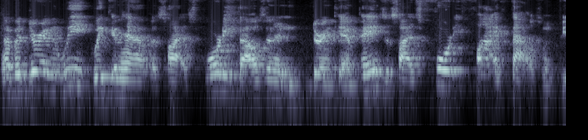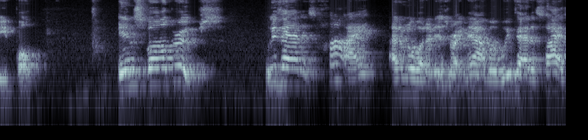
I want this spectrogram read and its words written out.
Uh, but during the week, we can have as high as 40,000, and during campaigns, as high as 45,000 people in small groups. We've had as high, I don't know what it is right now, but we've had as high as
